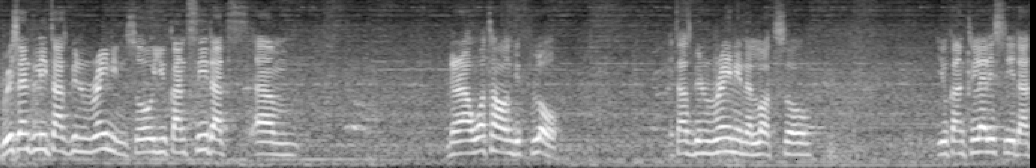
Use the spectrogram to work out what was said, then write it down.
Recently, it has been raining, so you can see that um, there are water on the floor. It has been raining a lot, so you can clearly see that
